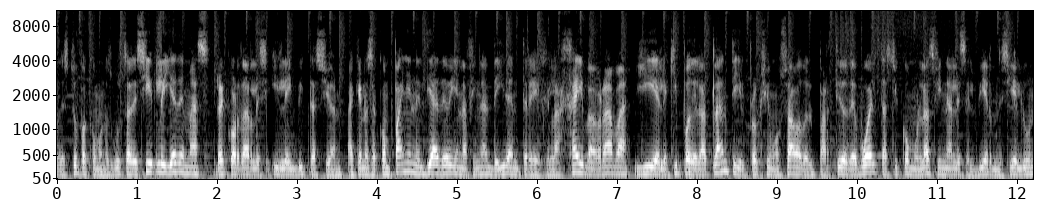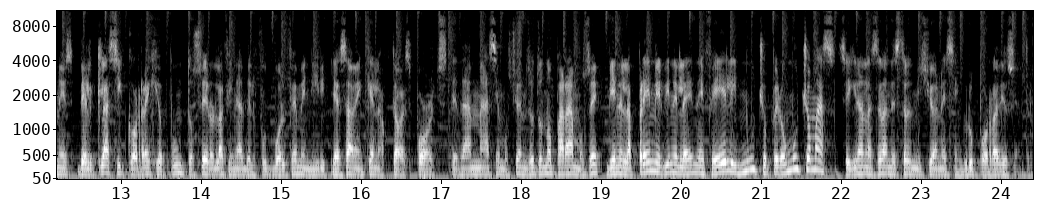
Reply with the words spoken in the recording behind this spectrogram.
de estufa, como nos gusta decirle, y además recordarles y la invitación a que nos acompañen el día de hoy en la final de ida entre la Jaiba Brava y el equipo del Atlante y el próximo sábado el partido de vuelta, así como las finales el viernes y el lunes del clásico Regio Punto Cero, la final del fútbol femenil. Ya saben que en la Octava Sports te da más emociones. Nosotros no paramos, ¿eh? Viene la Premier, viene la NFL y mucho, pero mucho más. Seguirán las grandes transmisiones en Grupo Radio Centro.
